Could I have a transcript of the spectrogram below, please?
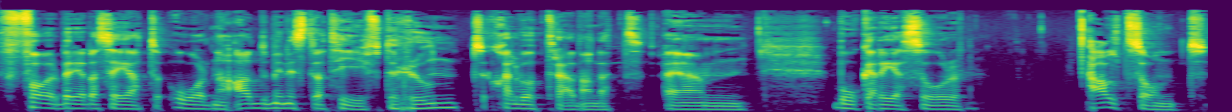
förbereda sig att ordna administrativt runt själva uppträdandet, eh, boka resor, allt sånt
